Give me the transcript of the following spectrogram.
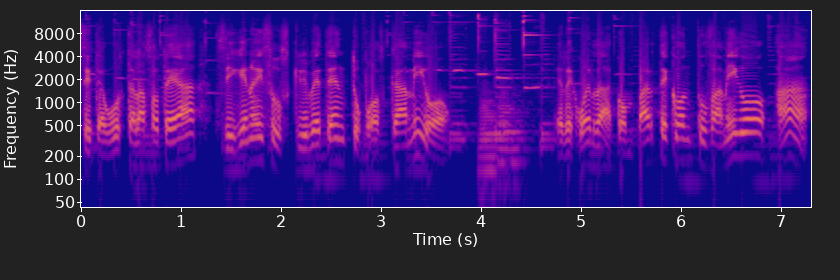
Si te gusta la azotea, síguenos y suscríbete en tu podcast amigo. Y recuerda, comparte con tus amigos. Ah,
